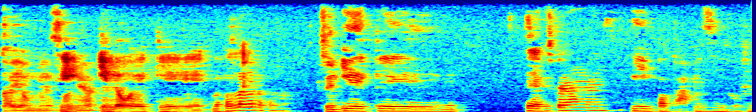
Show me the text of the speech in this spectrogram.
Todavía un mes, Sí, imagínate. y luego de que... ¿Me pasó la gorra, por favor? Sí. Y de que tenía que esperar un mes y mi papá pues dijo que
